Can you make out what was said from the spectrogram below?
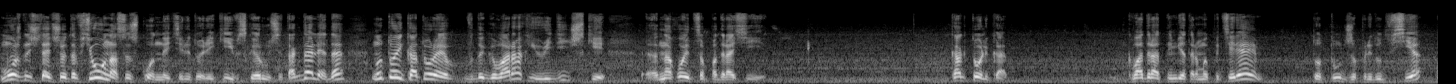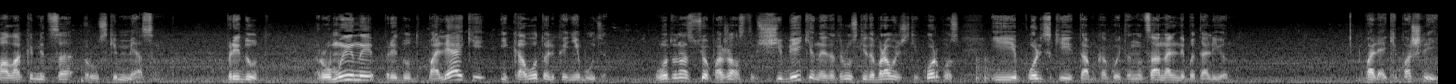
можно считать, что это все у нас исконная территория Киевской Руси и так далее, да, но той, которая в договорах юридически э, находится под Россией. Как только квадратный метр мы потеряем, то тут же придут все полакомиться русским мясом. Придут румыны, придут поляки и кого только не будет. Вот у нас все, пожалуйста, в Щебекино, этот русский добровольческий корпус и польский там какой-то национальный батальон поляки пошли,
